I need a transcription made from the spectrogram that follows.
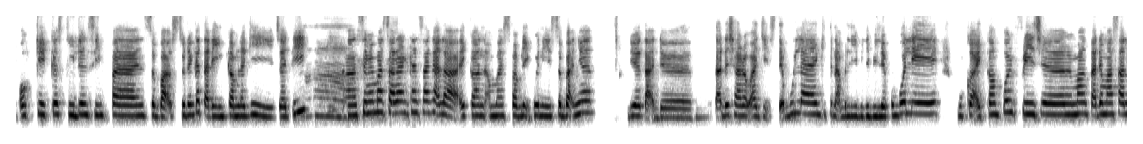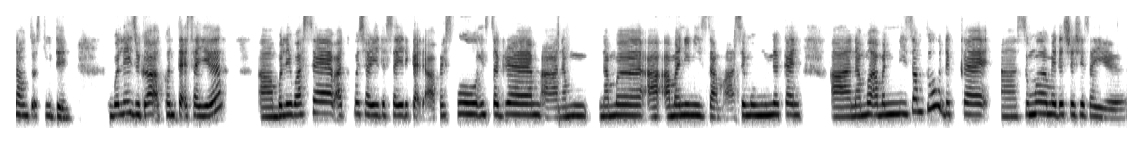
Okay ke student simpan sebab student kan tak ada income lagi. Jadi hmm. uh, saya memang sarankan sangatlah akaun emas public ni sebabnya dia tak ada tak ada syarat wajib setiap bulan kita nak beli bila-bila pun boleh. Buka account pun free je memang tak ada masalah untuk student. Boleh juga contact saya uh, boleh whatsapp ataupun cari saya dekat uh, Facebook Instagram uh, nama nama uh, Amani Nizam. Uh, saya menggunakan uh, nama Amani Nizam tu dekat uh, semua media sosial saya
